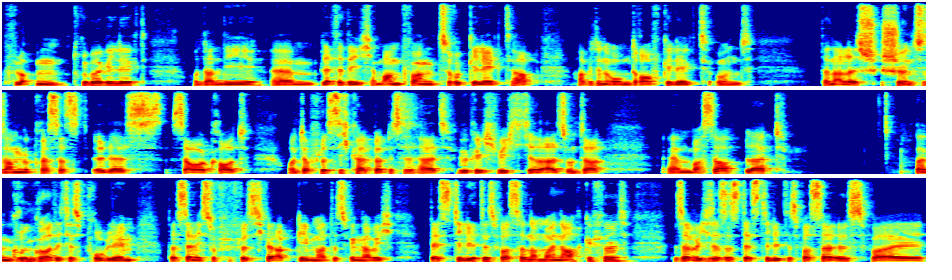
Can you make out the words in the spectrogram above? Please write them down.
Flocken drüber gelegt und dann die ähm, Blätter, die ich am Anfang zurückgelegt habe, habe ich dann oben drauf gelegt und dann alles schön zusammengepresst, dass äh, das Sauerkraut unter Flüssigkeit bleibt. Es ist halt wirklich wichtig, dass alles unter ähm, Wasser bleibt. Beim Grünkohl hatte ich das Problem, dass er nicht so viel Flüssigkeit abgegeben hat, deswegen habe ich destilliertes Wasser nochmal nachgefüllt. Deshalb wichtig, dass es destilliertes Wasser ist, weil,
